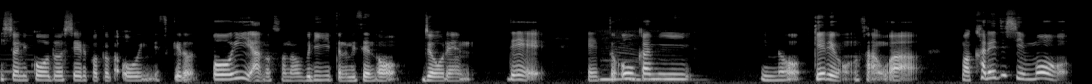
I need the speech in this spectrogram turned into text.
一緒に行動していることが多いんですけど、多い、あの、そのブリギットの店の常連で、えっ、と、うん。狼のゲレオンさんは、まあ彼自身も、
